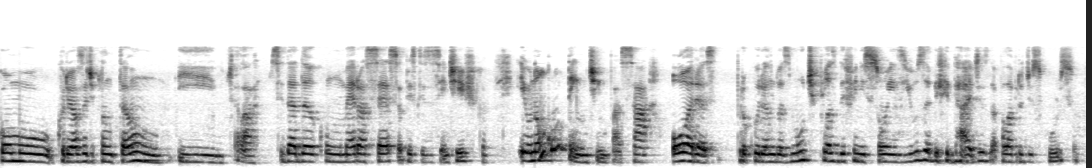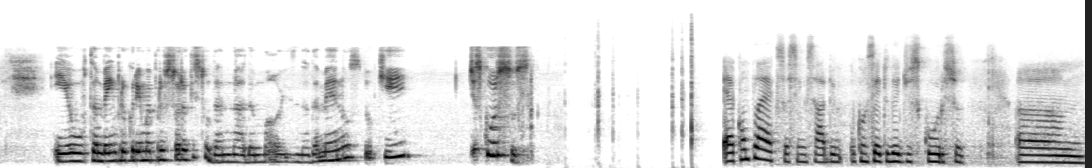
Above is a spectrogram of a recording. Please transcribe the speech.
como curiosa de plantão e, sei lá, cidadã com mero acesso à pesquisa científica, eu não contente em passar horas procurando as múltiplas definições e usabilidades da palavra discurso, eu também procurei uma professora que estuda nada mais, nada menos do que discursos. É complexo, assim, sabe? O conceito de discurso. Um,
